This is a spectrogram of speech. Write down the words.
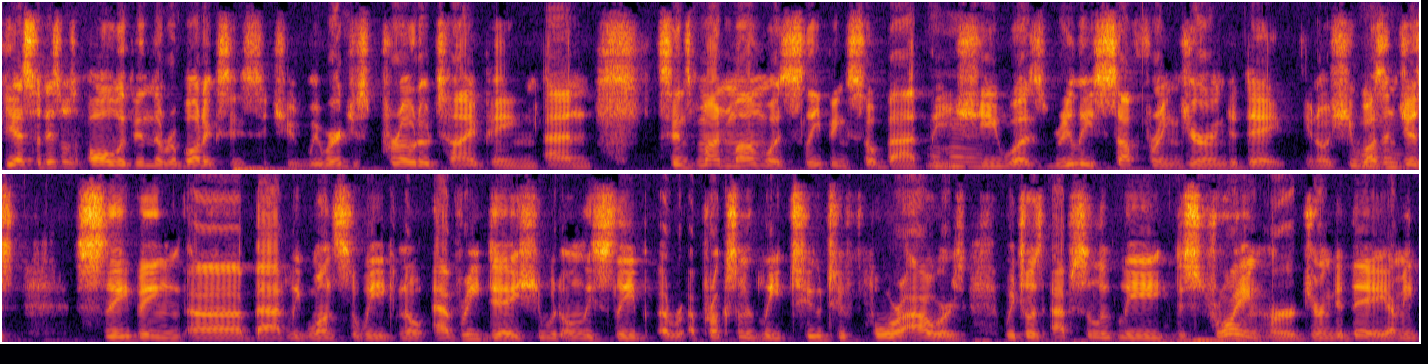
Yeah, so this was all within the Robotics Institute. We were just prototyping, and since my mom was sleeping so badly, mm-hmm. she was really suffering during the day. You know, she mm-hmm. wasn't just sleeping uh, badly once a week. No, every day she would only sleep a- approximately two to four hours, which was absolutely destroying her during the day. I mean,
